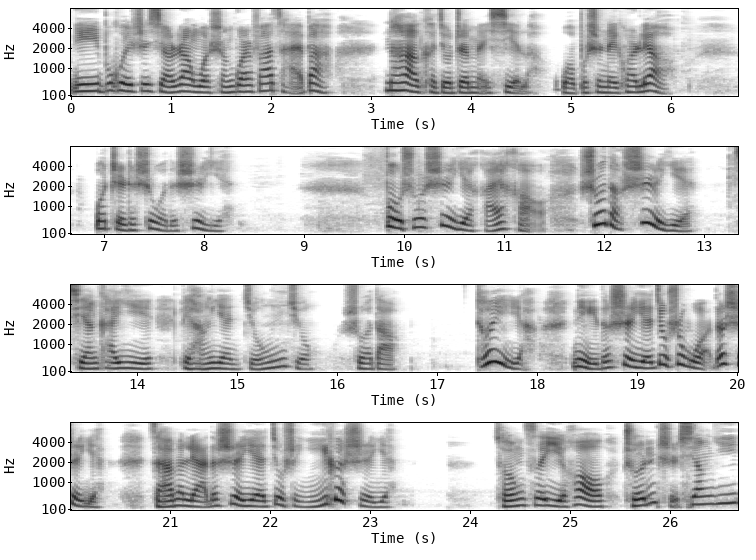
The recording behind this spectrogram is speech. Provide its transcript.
你不会是想让我升官发财吧？那可就真没戏了。我不是那块料。我指的是我的事业。”不说事业还好，说到事业，钱开义两眼炯炯，说道：“对呀，你的事业就是我的事业，咱们俩的事业就是一个事业。从此以后，唇齿相依，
